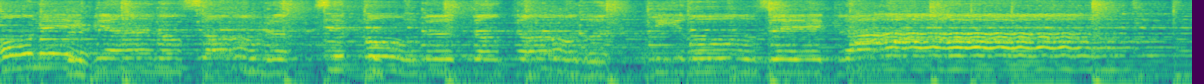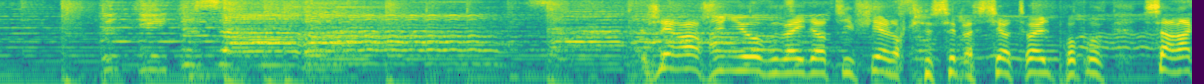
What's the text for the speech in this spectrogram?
On est bien ensemble, c'est bon Gérard Junior vous a identifié alors que Sébastien Toel propose Sarah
